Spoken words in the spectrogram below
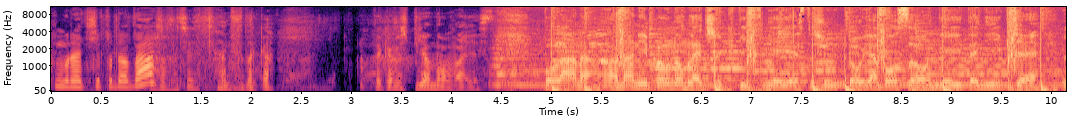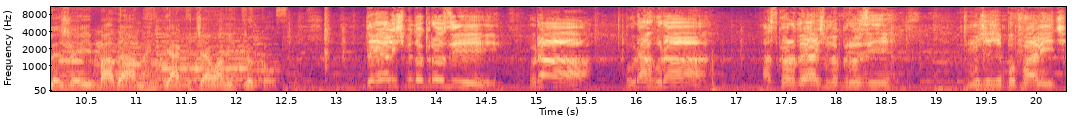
Chmura ci się podoba? Zobaczcie, to taka, taka wiesz, pionowa jest. Polana, a na niej pełno mleczy Kwitnie jest żółto, ja boso Nie idę nigdzie, leżę i badam Jak działa mikrokosmos Dojechaliśmy do Gruzji! Hurra! Hurra, hurra! A skoro dojechaliśmy do Gruzji, muszę się pochwalić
